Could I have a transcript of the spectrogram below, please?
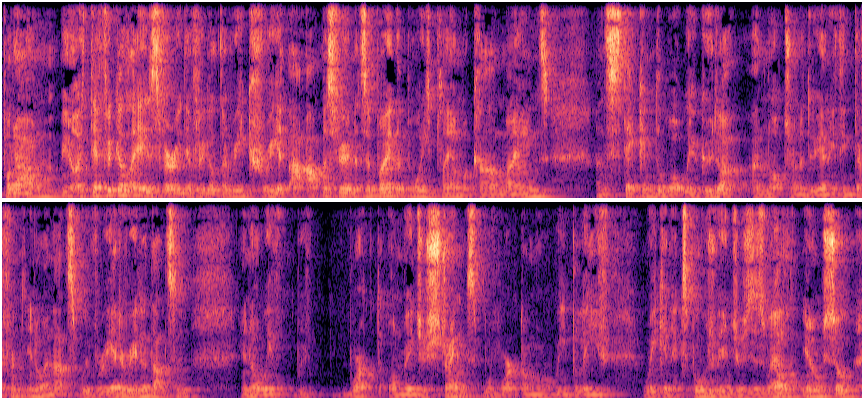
But, um, you know, it's difficult. It is very difficult to recreate that atmosphere. And it's about the boys playing with calm minds and sticking to what we're good at and not trying to do anything different. You know, and that's, we've reiterated that. Some, you know, we've, we've worked on Rangers' strengths. We've worked on where we believe we can expose Rangers as well. You know, so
